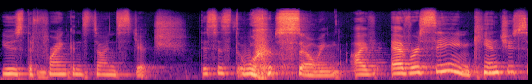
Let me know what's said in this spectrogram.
use the Frankenstein stitch. This is the worst sewing I've ever seen. Can't you?" s-"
